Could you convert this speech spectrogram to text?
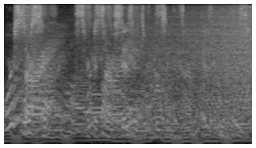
We're sorry. Circus are busy. Busy. Our business.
